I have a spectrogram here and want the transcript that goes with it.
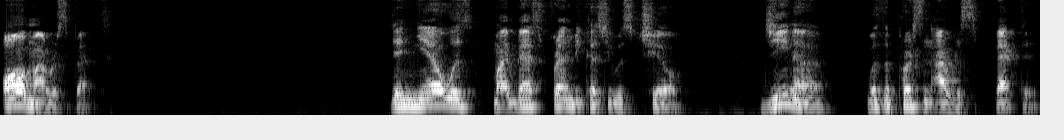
all my respect. Danielle was my best friend because she was chill. Gina was the person I respected.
